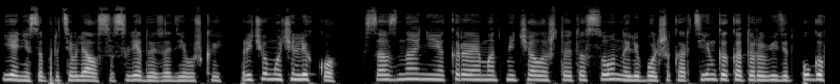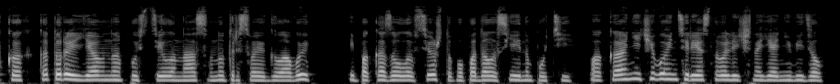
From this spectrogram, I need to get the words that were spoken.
Я не сопротивлялся, следуя за девушкой, причем очень легко. Сознание краем отмечало, что это сон или больше картинка, которую видит пуговка, которая явно пустила нас внутрь своей головы и показывала все, что попадалось ей на пути. Пока ничего интересного лично я не видел.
